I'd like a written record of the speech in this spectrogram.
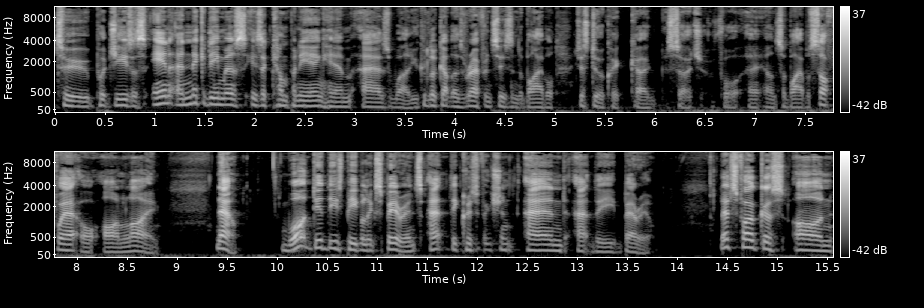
to put Jesus in, and Nicodemus is accompanying him as well. You could look up those references in the Bible. Just do a quick uh, search for uh, on some Bible software or online. Now, what did these people experience at the crucifixion and at the burial? Let's focus on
